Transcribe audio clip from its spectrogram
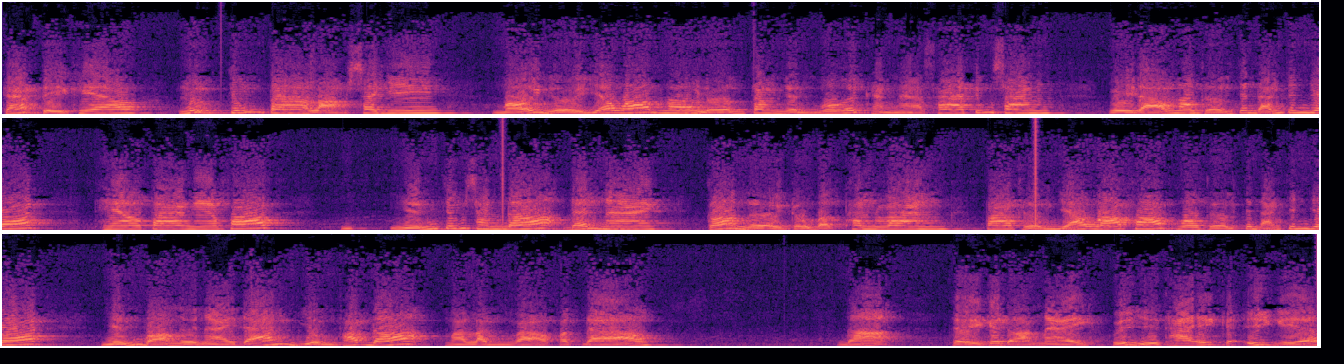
Các tỳ kheo, lúc chúng ta làm sa di mỗi người giáo hóa vô lượng trong nghìn vô ích hằng hà xa chúng sanh, vì đạo vô thượng chánh đẳng chánh giác. Theo ta nghe pháp, những chúng sanh đó đến nay có người trụ bậc thanh văn. Ta thường giáo hóa pháp vô thượng chánh đẳng chánh giác. Những bọn người này đáng dùng pháp đó mà lần vào phật đạo. Đó, thì cái đoạn này quý vị thấy cái ý nghĩa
